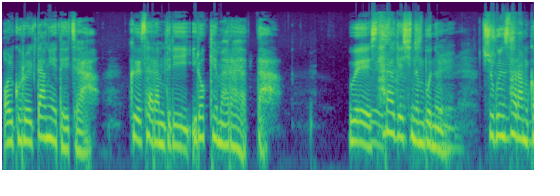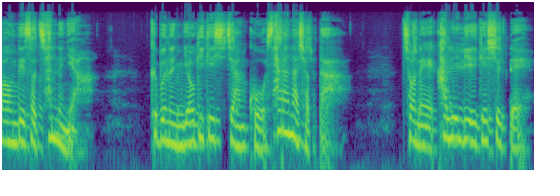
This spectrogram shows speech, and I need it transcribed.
얼굴을 땅에 대자 그 사람들이 이렇게 말하였다. 왜 살아계시는 분을 죽은 사람 가운데서 찾느냐? 그분은 여기 계시지 않고 살아나셨다. 전에 갈릴리에 계실 때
